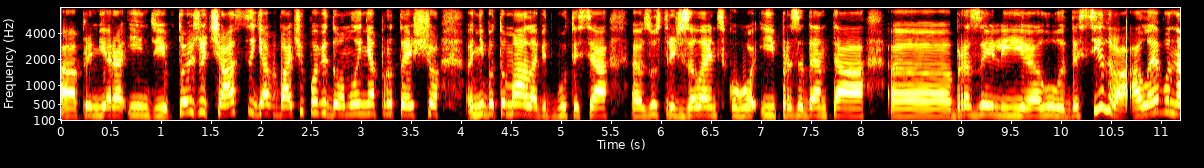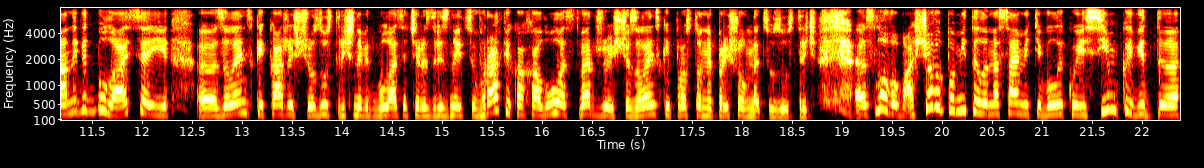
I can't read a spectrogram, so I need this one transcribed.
е, прем'єра Індії. В той же час я бачу повідомлення про те, що нібито мала відбутися е, зустріч Зеленського і президента е, Бразилії Лули де Сільва, але вона не відбулася. І е, Зеленський каже, що зустріч не відбулася через різницю в графіках. А Лула стверджує, що Зеленський просто не прийшов на цю зустріч. Е, Словом, а що ви помітили на саміті Великої Сімки від е,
